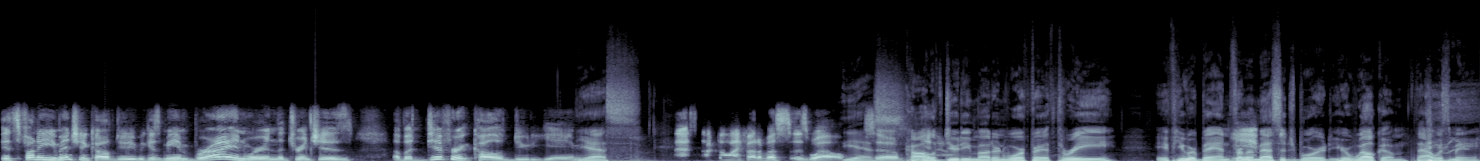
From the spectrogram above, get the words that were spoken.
It's funny you mentioned Call of Duty because me and Brian were in the trenches of a different Call of Duty game Yes. that sucked the life out of us as well. Yes. So Call you of Duty Modern Warfare 3. If you were banned from a message board, you're welcome. That was me.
